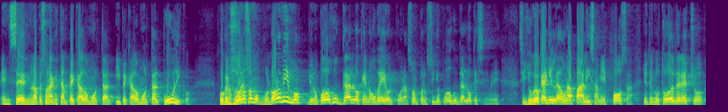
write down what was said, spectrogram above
En serio. Una persona que está en pecado mortal y pecado mortal público. Porque nosotros no somos, vuelvo a lo mismo, yo no puedo juzgar lo que no veo, el corazón, pero sí yo puedo juzgar lo que se ve. Si yo veo que alguien le da una paliza a mi esposa, yo tengo todo el derecho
